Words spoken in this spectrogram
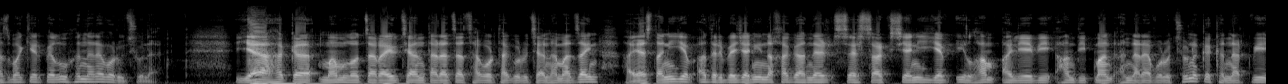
կազմակերպելու հնարավորությունը։ ԵԱՀԿ մամլոյցարայության տարածած հաղորդագրության համաձայն Հայաստանի եւ Ադրբեջանի նախագահներ Սերժ Սարգսյանի եւ Իլհամ Ալիևի հանդիպման հնարավորությունը կքննարկվի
